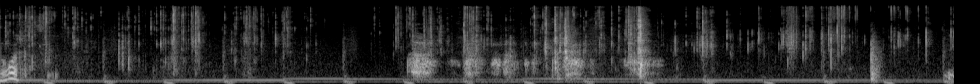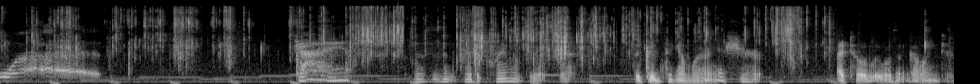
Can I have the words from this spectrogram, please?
What this? What? Guys, this isn't for the Playmobil set. It's a good thing I'm wearing a shirt. I totally wasn't going to.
